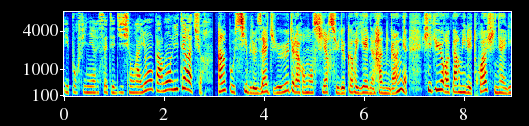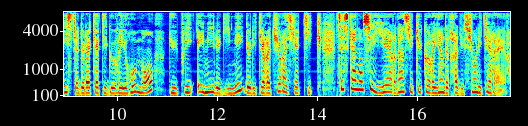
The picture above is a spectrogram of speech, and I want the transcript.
Et pour finir cette édition Rayon, parlons littérature. Impossibles adieux de la romancière sud-coréenne Han Gang figure parmi les trois finalistes de la catégorie roman du prix Émile Guimet de littérature asiatique. C'est ce qu'a annoncé hier l'Institut coréen de traduction littéraire.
